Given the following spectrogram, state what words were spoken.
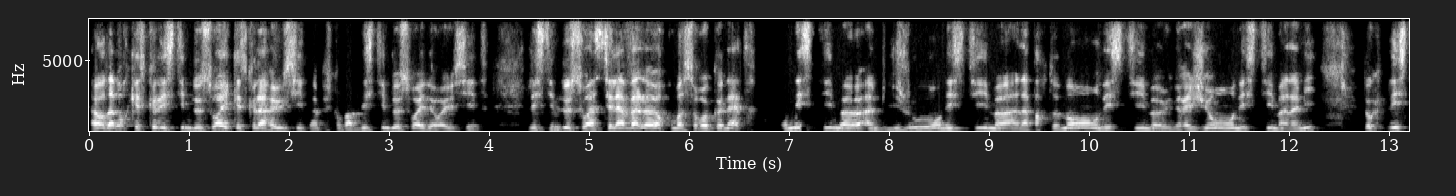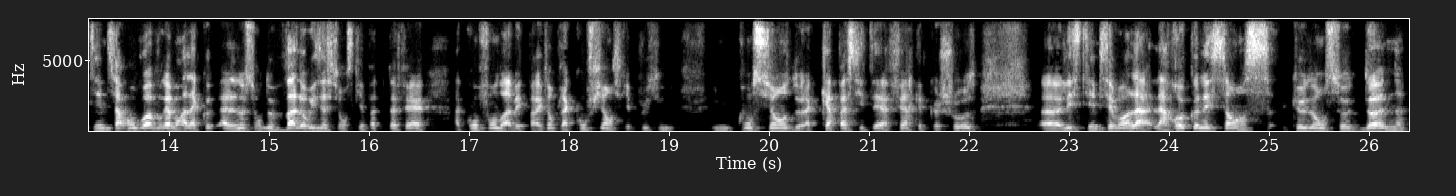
Alors d'abord, qu'est-ce que l'estime de soi et qu'est-ce que la réussite hein, Puisqu'on parle d'estime de soi et de réussite, l'estime de soi, c'est la valeur qu'on va se reconnaître on estime euh, un bijou, on estime un appartement, on estime une région, on estime un ami. Donc l'estime, ça renvoie vraiment à la, notion de valorisation, ce qui n'est pas tout à fait à, confondre avec, par exemple, la confiance, qui est plus une, conscience de la capacité à faire quelque chose. Euh, l'estime, c'est vraiment la, la reconnaissance que l'on se donne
